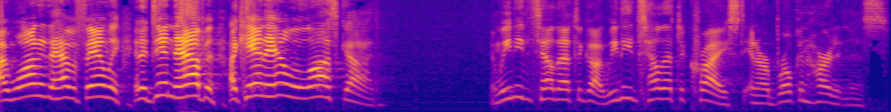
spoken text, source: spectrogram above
I wanted to have a family, and it didn't happen. I can't handle the loss, God. And we need to tell that to God. We need to tell that to Christ in our brokenheartedness.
